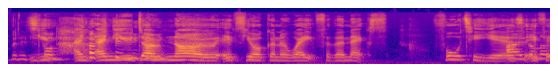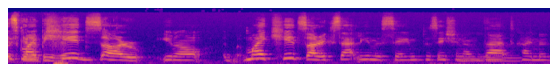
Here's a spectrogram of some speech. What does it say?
but it's you, not and, and you don't know if It's you're going to wait for the next 40 years I don't if know it's if going my to be the, kids are, you know, my kids are exactly in the same position, and Mm. that kind of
